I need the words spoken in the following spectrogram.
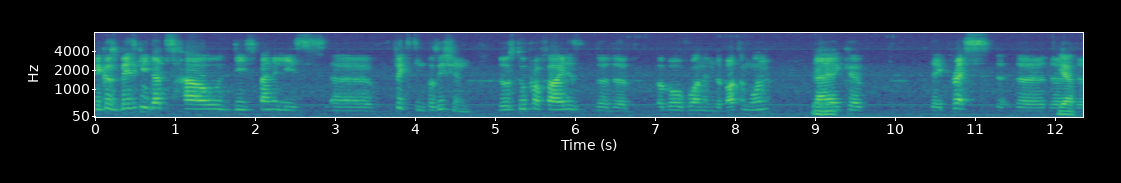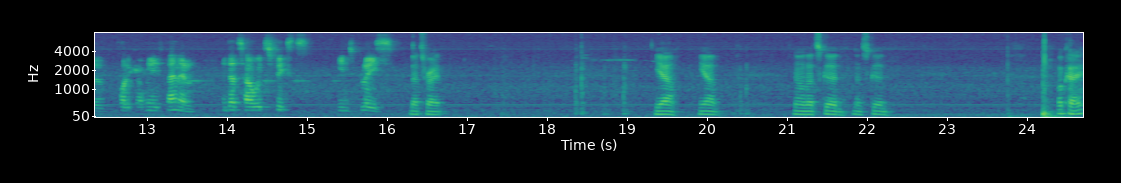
Because basically that's how this panel is uh, fixed in position. Those two profiles, the the above one and the bottom one, Mhm. like uh, they press the the, the, Yeah. the polycarbonate panel, and that's how it's fixed into place. That's right. Yeah, yeah. No, that's good. That's good. Okay.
